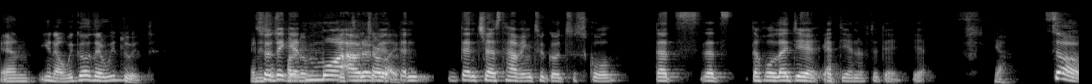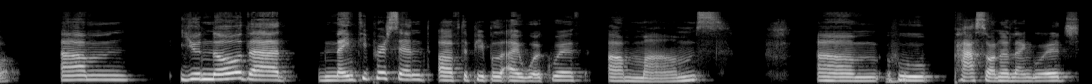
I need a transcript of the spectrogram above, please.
and you know we go there. We do it. And so they get of, more out of it life. than than just having to go to school. That's that's the whole idea yeah. at the end of the day. Yeah. Yeah. So, um, you know that 90% of the people I work with are moms um, mm-hmm. who pass on a language.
